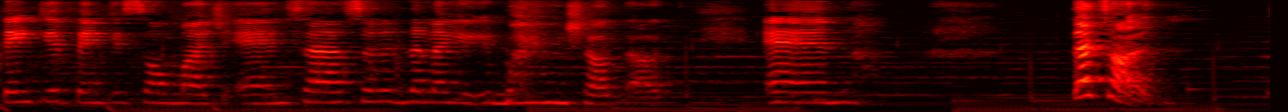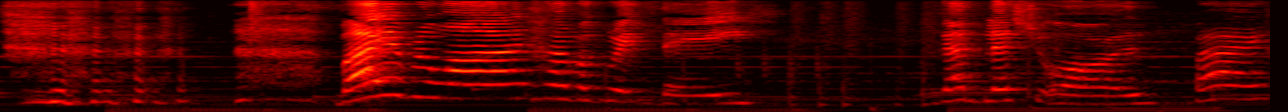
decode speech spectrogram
Thank you, thank you so much. And sa sunod na lang yung iba yung shoutout. And that's all. Bye everyone. Have a great day. God bless you all. Bye.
